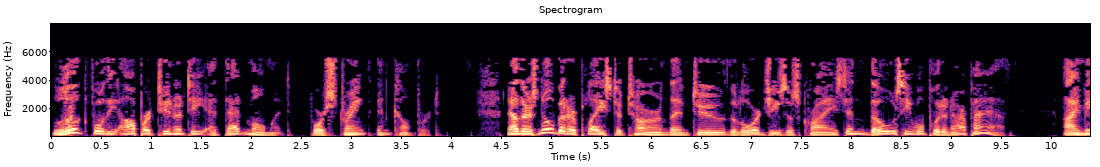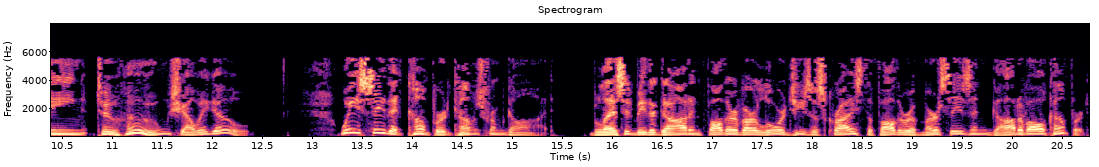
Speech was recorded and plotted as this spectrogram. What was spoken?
Look for the opportunity at that moment for strength and comfort. Now there's no better place to turn than to the Lord Jesus Christ and those He will put in our path. I mean, to whom shall we go? We see that comfort comes from God. Blessed be the God and Father of our Lord Jesus Christ, the Father of mercies and God of all comfort,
